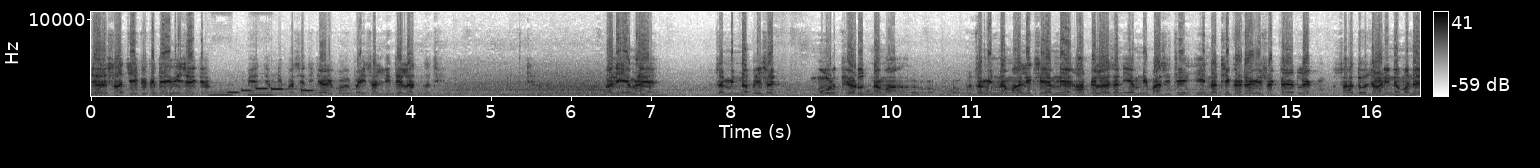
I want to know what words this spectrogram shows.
જ્યારે સાચી હકીકત એવી છે કે મેં તેમની પાસેથી ક્યારેય કોઈ પૈસા લીધેલા જ નથી. અને એમણે જમીનના પૈસા મૂળ ખેડૂતના જમીનના માલિક છે, એમને આપેલા છે અને એમની પાસેથી એ નથી કઢાવી શકતા એટલે સાધુ જાણીને મને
